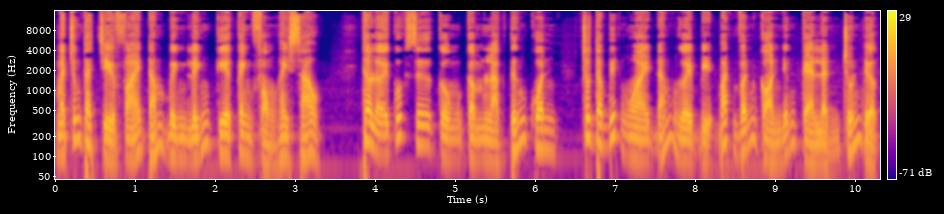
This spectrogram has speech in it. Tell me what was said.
mà chúng ta chỉ phái đám binh lính kia canh phòng hay sao? Theo lời quốc sư cùng cầm lạc tướng quân, chúng ta biết ngoài đám người bị bắt vẫn còn những kẻ lẩn trốn được.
